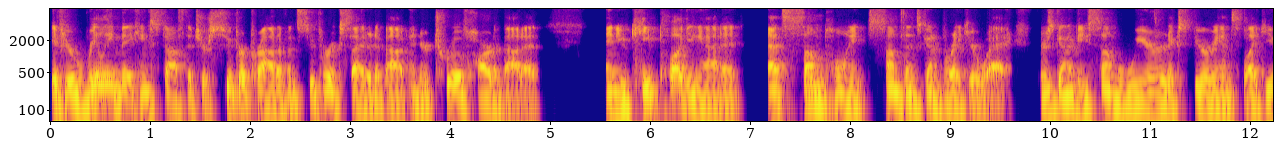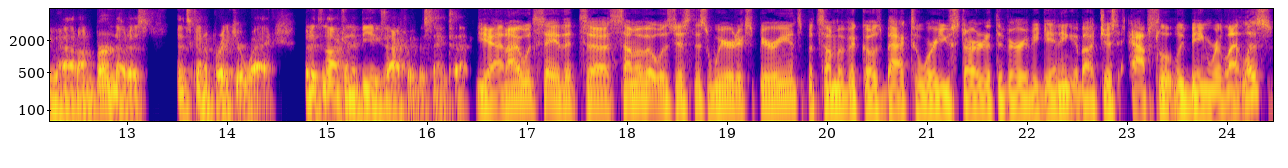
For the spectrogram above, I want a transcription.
if you're really making stuff that you're super proud of and super excited about and you're true of heart about it and you keep plugging at it at some point something's going to break your way. There's going to be some weird experience like you had on burn notice that's going to break your way, but it's not going to be exactly the same thing. Yeah, and I would say that uh, some of it was just this weird experience, but some of it goes back to where you started at the very beginning about just absolutely being relentless.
